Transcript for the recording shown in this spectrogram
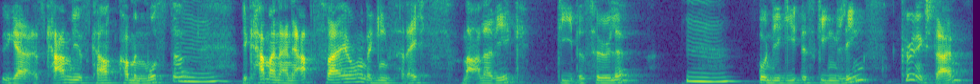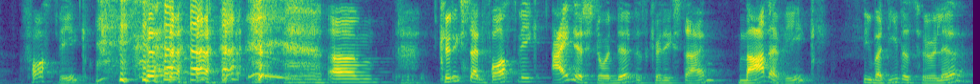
Ja, es kam, wie es kam, kommen musste. Wir kamen an eine Abzweigung, da ging es rechts, Malerweg, Diebeshöhle. Und die, es ging links, Königstein, Forstweg. ähm, Königstein, Forstweg, eine Stunde bis Königstein. Malerweg über Diebeshöhle,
